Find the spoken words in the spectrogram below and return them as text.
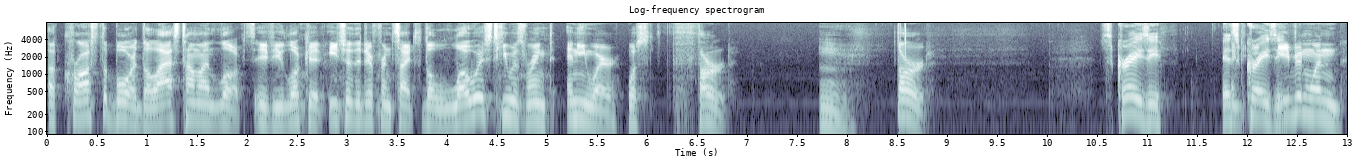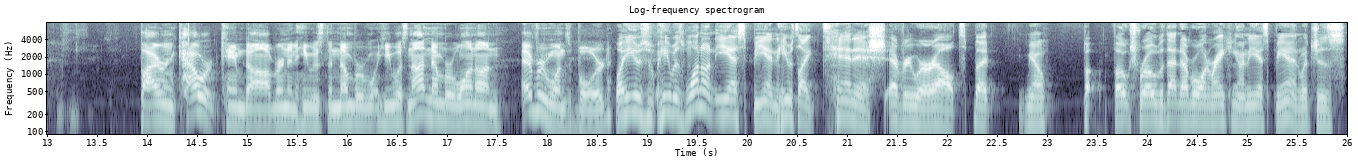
across the board, the last time I looked, if you look at each of the different sites, the lowest he was ranked anywhere was third. Hmm. Third. It's crazy. It's crazy. Even when Byron Cowart came to Auburn and he was the number one, he was not number one on everyone's board. Well, he was he was one on ESPN. He was like ten ish everywhere else, but you know, p- folks rode with that number one ranking on ESPN, which is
